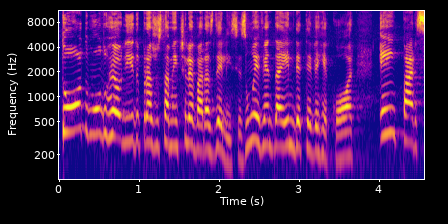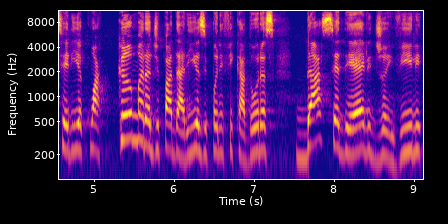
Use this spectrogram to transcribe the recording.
todo mundo reunido para justamente levar as delícias. Um evento da NDTV Record, em parceria com a Câmara de Padarias e Panificadoras da CDL de Joinville.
